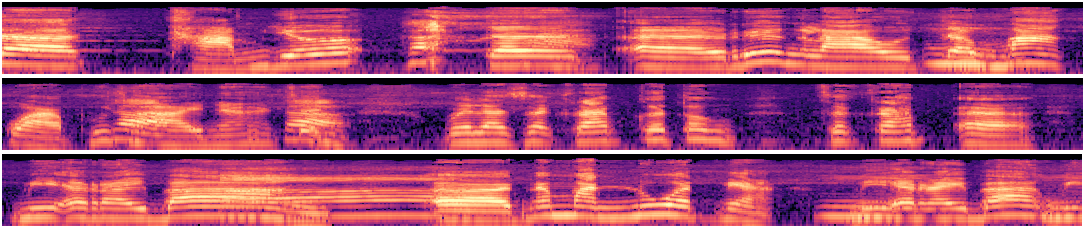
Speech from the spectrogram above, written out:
จะถามเยอะ ค่ะจะเอ่อเรื่องราวจะอืมมากกว่าผู้ชายนะ ค่ะเช่น เวลา scrub ก็ต้อง scrub เอ่อมีอะไรบ้างอ่าเอ่อน้ำมันนวดเนี่ยอืมมีอะไรบ้างอืมมี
